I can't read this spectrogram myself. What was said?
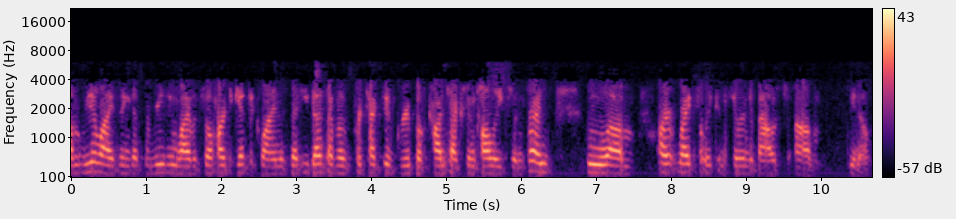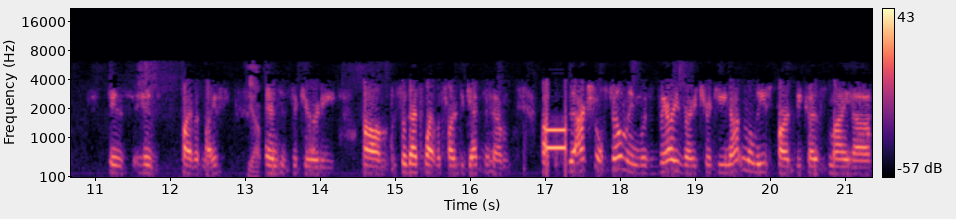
um, realizing that the reason why it was so hard to get to Klein is that he does have a protective group of contacts and colleagues and friends who um, are rightfully concerned about, um, you know, his his private life Yep. and his security. Um, so that's why it was hard to get to him. Uh, the actual filming was very, very tricky, not in the least part because my uh,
